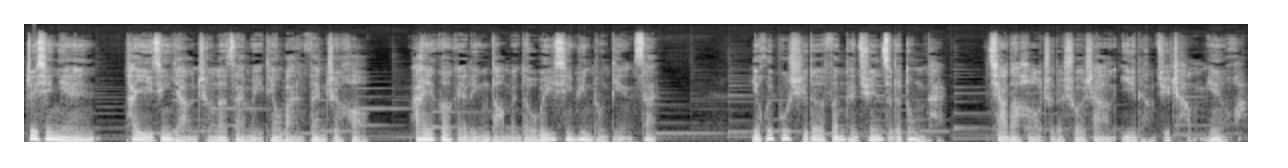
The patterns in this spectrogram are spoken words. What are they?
这些年，他已经养成了在每天晚饭之后，挨个给领导们的微信运动点赞，也会不时的翻看圈子的动态，恰到好处的说上一两句场面话。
